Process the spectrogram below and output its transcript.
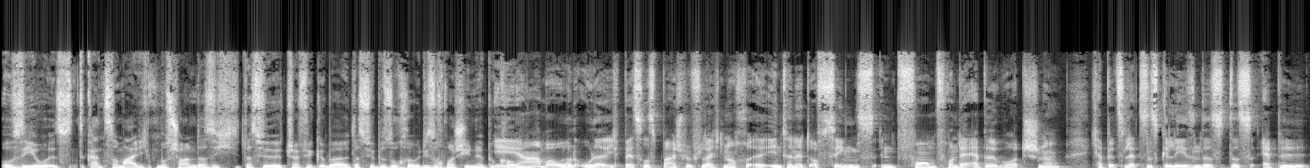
oh, SEO ist ganz normal. Ich muss schauen, dass ich, dass wir Traffic über, dass wir Besucher über die Suchmaschine bekommen. Ja, aber ne? oder, oder ich besseres Beispiel vielleicht noch äh, Internet of Things in Form von der Apple Watch. Ne? Ich habe jetzt letztens gelesen, dass, dass Apple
